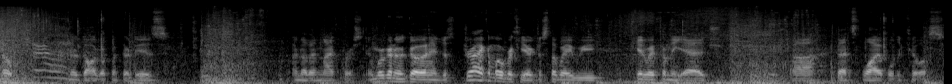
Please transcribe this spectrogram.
Nope, no doggo, but there is another knight person. And we're going to go ahead and just drag him over here, just the way we get away from the edge. Uh, that's liable to kill us.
